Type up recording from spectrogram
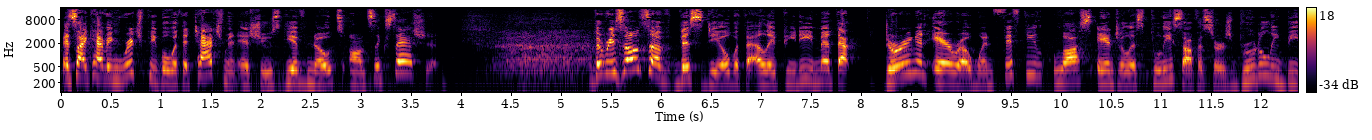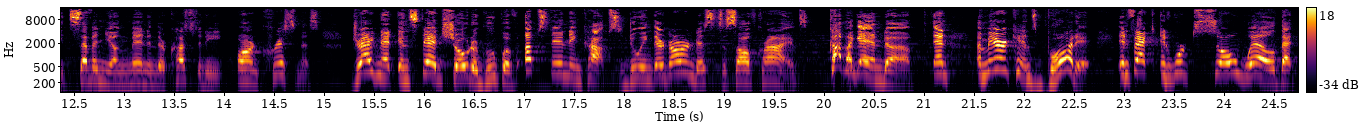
It's like having rich people with attachment issues give notes on succession. The results of this deal with the LAPD meant that during an era when 50 Los Angeles police officers brutally beat seven young men in their custody on Christmas, Dragnet instead showed a group of upstanding cops doing their darndest to solve crimes. Propaganda! And Americans bought it. In fact, it worked so well that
